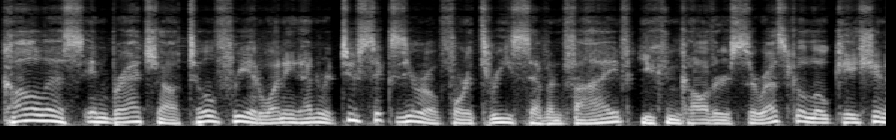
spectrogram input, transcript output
Call us in Bradshaw toll free at 1-800-260-4375. You can call their Ceresco location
